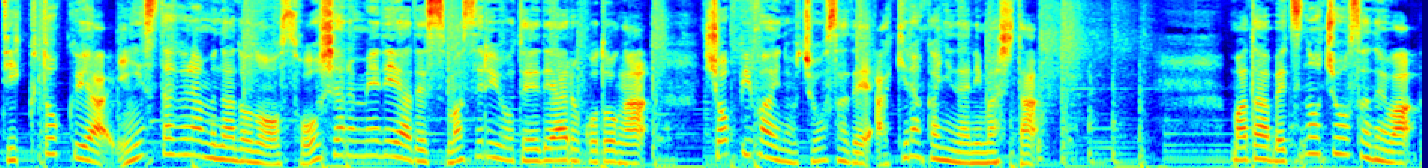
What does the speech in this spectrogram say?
TikTok や Instagram などのソーシャルメディアで済ませる予定であることが Shopify の調査で明らかになりました。また別の調査では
